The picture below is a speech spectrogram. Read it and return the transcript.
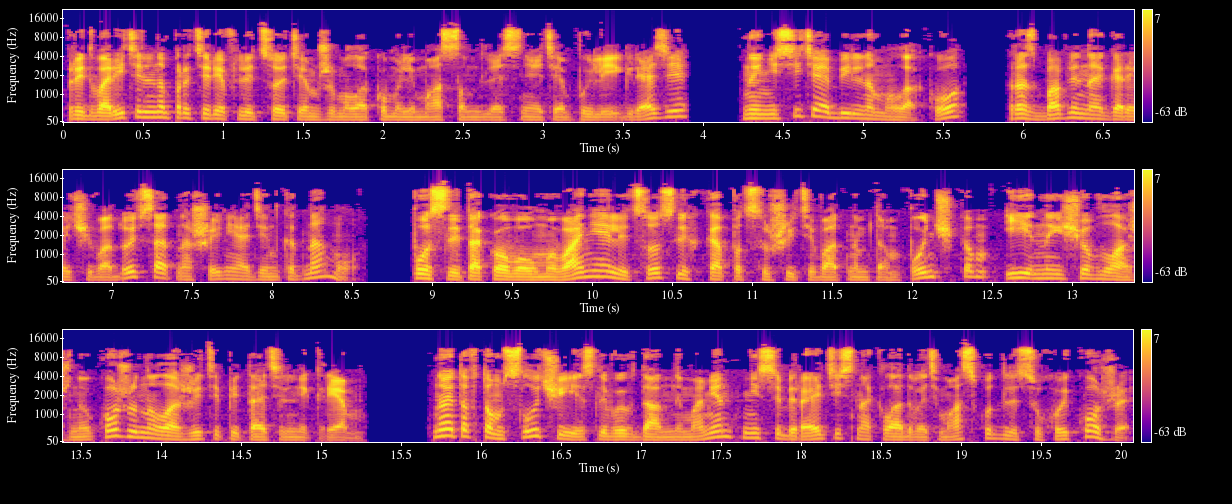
Предварительно протерев лицо тем же молоком или маслом для снятия пыли и грязи, нанесите обильно молоко разбавленное горячей водой в соотношении 1 к 1. После такого умывания лицо слегка подсушите ватным тампончиком и на еще влажную кожу наложите питательный крем. Но это в том случае, если вы в данный момент не собираетесь накладывать маску для сухой кожи.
